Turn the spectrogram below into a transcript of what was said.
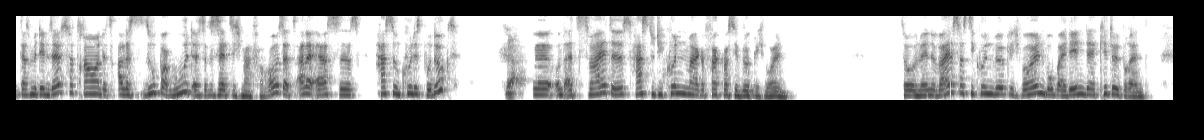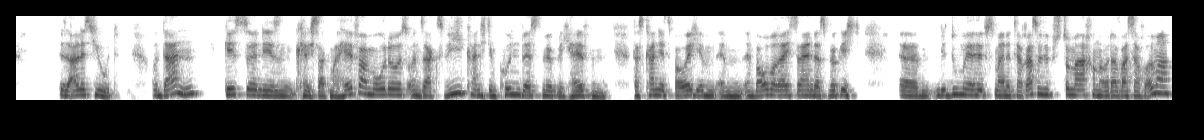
das mit dem Selbstvertrauen ist alles super gut. Also das setze ich mal voraus. Als allererstes hast du ein cooles Produkt. Ja. Äh, und als zweites hast du die Kunden mal gefragt, was sie wirklich wollen. So, und wenn du weißt, was die Kunden wirklich wollen, wo bei denen der Kittel brennt, ist alles gut. Und dann gehst du in diesen, ich sag mal, Helfermodus und sagst, wie kann ich dem Kunden bestmöglich helfen? Das kann jetzt bei euch im, im, im Baubereich sein, dass wirklich ähm, du mir hilfst, meine Terrasse hübsch zu machen oder was auch immer.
